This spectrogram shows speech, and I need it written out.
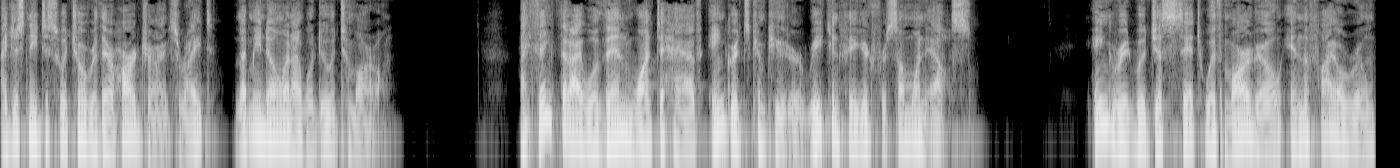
I just need to switch over their hard drives, right? Let me know and I will do it tomorrow. I think that I will then want to have Ingrid's computer reconfigured for someone else. Ingrid would just sit with Margot in the file room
